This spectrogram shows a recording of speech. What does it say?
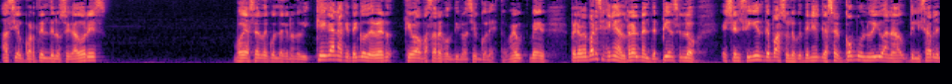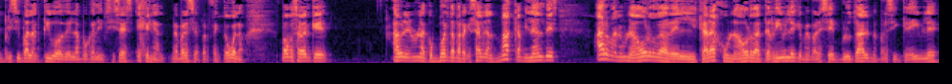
hacia el cuartel de los segadores. Voy a hacer de cuenta que no lo vi. Qué ganas que tengo de ver qué va a pasar a continuación con esto. pero me parece genial, realmente, piénsenlo. Es el siguiente paso, lo que tenían que hacer. Cómo no iban a utilizar el principal activo del apocalipsis. Es, es genial, me parece perfecto. Bueno, vamos a ver que abren una compuerta para que salgan más caminantes. Arman una horda del carajo, una horda terrible que me parece brutal, me parece increíble,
